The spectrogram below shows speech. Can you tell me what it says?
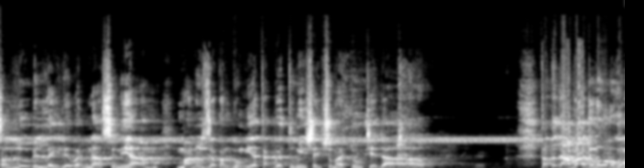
সল্লু বিল্লাইলে ওয়ান্না সুনিয়াম মানুষ যখন ঘুমিয়ে থাকবে, তুমি সেই সময় একটু উঠে যাও। তাতে যা বাজুনুবুহুম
